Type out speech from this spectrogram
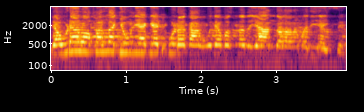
तेवढ्या लोकांना घेऊन या गेट पुढे का उद्यापासून या आंदोलनामध्ये यायचे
